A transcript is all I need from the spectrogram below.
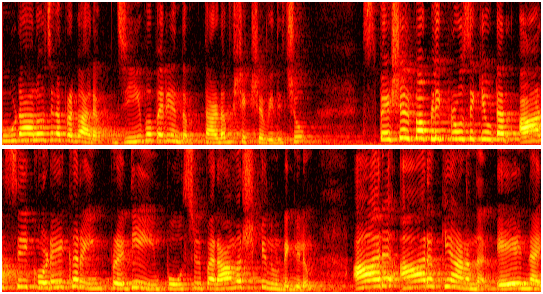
ഗൂഢാലോചന പ്രകാരം ജീവപര്യന്തം തടവ് ശിക്ഷ വിധിച്ചു. Special public prosecutor R C കൊടേക്കറയും പ്രതിയെയും പോസ്റ്റിൽ പരാമർശിക്കുന്നുണ്ടെങ്കിലും ആര് ആരൊക്കെയാണെന്ന് എ എൻ ഐ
